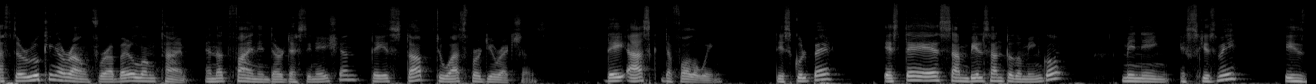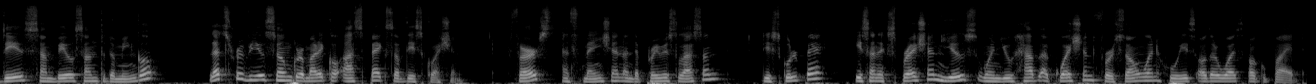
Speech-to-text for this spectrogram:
After looking around for a very long time and not finding their destination, they stop to ask for directions. They ask the following Disculpe, ¿este es Sambil Santo Domingo? Meaning, excuse me, is this Sambil Santo Domingo? Let's review some grammatical aspects of this question. First, as mentioned in the previous lesson, disculpe is an expression used when you have a question for someone who is otherwise occupied.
